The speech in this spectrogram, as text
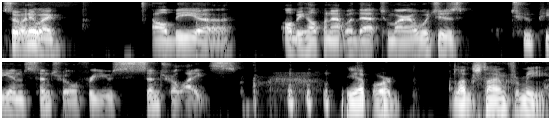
so anyway, I'll be uh, I'll be helping out with that tomorrow, which is 2 p.m. Central for you Centralites. Yep, or lunchtime for me.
